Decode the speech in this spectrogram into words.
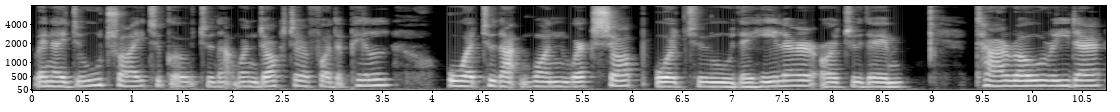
when I do try to go to that one doctor for the pill or to that one workshop or to the healer or to the tarot reader,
